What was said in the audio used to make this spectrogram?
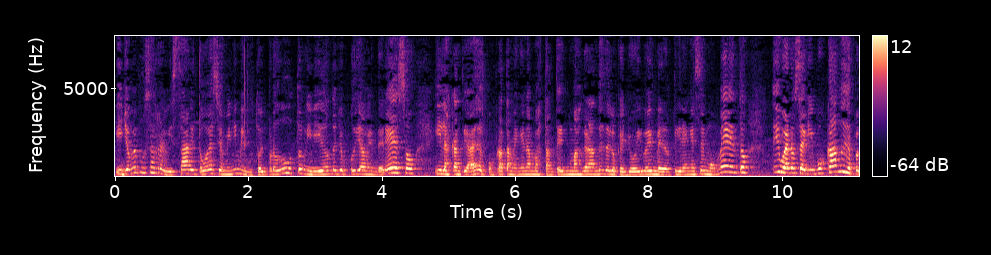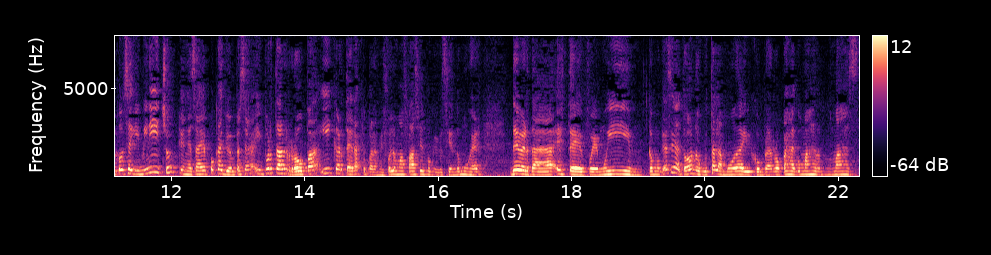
y yo me puse a revisar y todo eso y a mí ni me gustó el producto, ni vi dónde yo podía vender eso y las cantidades de compra también eran bastante más grandes de lo que yo iba a invertir en ese momento. Y bueno, seguí buscando y después conseguí mi nicho, que en esa época yo empecé a importar ropa y carteras, que para mí fue lo más fácil porque siendo mujer de verdad este fue muy, como que así a todos nos gusta la moda y comprar ropa es algo más, más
